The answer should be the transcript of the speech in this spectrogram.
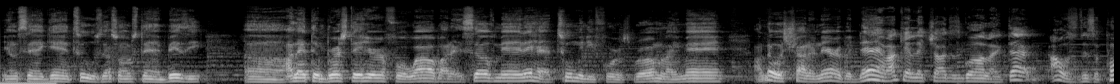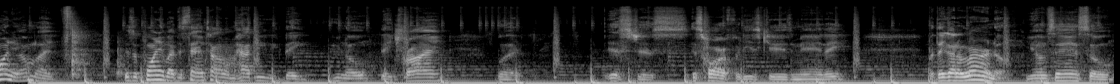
You know what I'm saying? Again, too. So that's why I'm staying busy. Uh, I let them brush their hair for a while by themselves, man. They had too many forks, bro. I'm like, man, I know it's trial and error, but damn, I can't let y'all just go out like that. I was disappointed. I'm like, disappointed, but at the same time, I'm happy they, you know, they trying. But it's just, it's hard for these kids, man. They, but they gotta learn though. You know what I'm saying? So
